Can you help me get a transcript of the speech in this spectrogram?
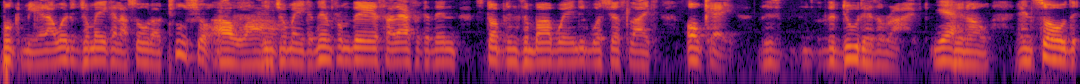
booked me, and I went to Jamaica and I sold out two shows Oh, wow. in Jamaica. Then from there, South Africa. Then stopped in Zimbabwe, and it was just like okay. This, the dude has arrived, Yeah. you know, and so the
